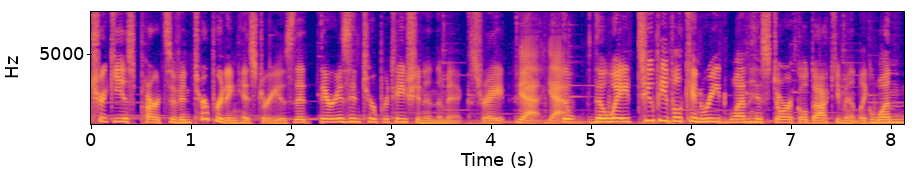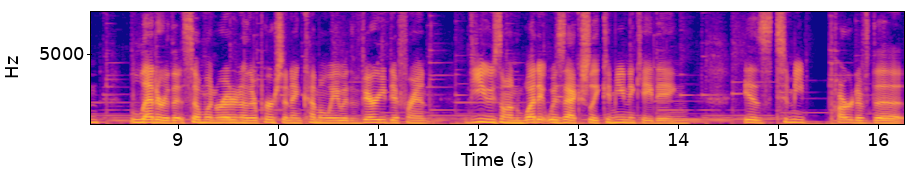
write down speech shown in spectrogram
trickiest parts of interpreting history is that there is interpretation in the mix, right? Yeah, yeah. The the way two people can read one historical document, like one letter that someone wrote another person and come away with very different views on what it was actually communicating is to me part of the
